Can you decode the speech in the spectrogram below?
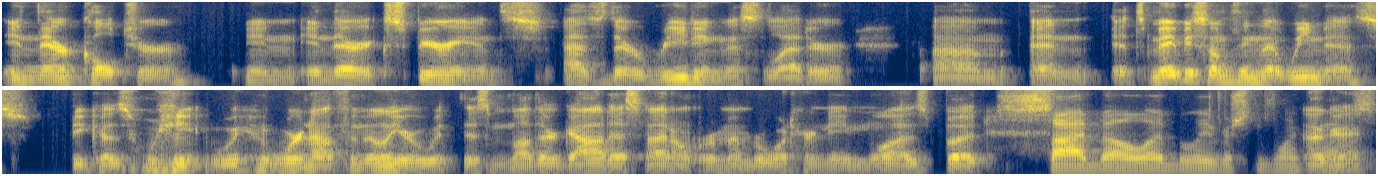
in their culture in in their experience as they're reading this letter um, and it's maybe something that we miss because we, we we're not familiar with this mother goddess. I don't remember what her name was, but Cybele, I believe, or something like okay. that.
